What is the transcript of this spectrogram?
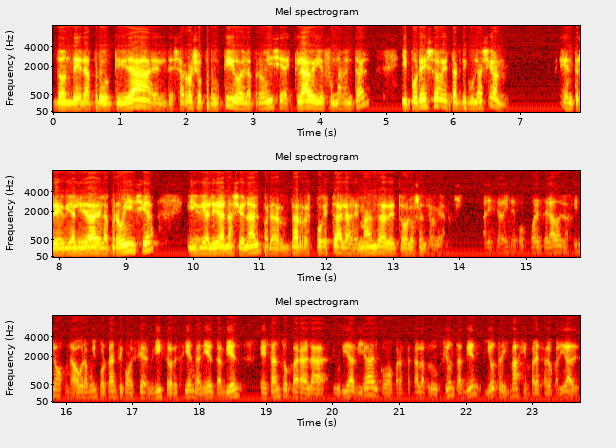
donde la productividad, el desarrollo productivo de la provincia es clave y es fundamental, y por eso esta articulación entre vialidad de la provincia y vialidad nacional para dar respuesta a las demandas de todos los entrerrianos. Alicia por ese lado, imagino una obra muy importante, como decía el ministro recién, Daniel también, eh, tanto para la seguridad vial como para sacar la producción también, y otra imagen para esas localidades.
